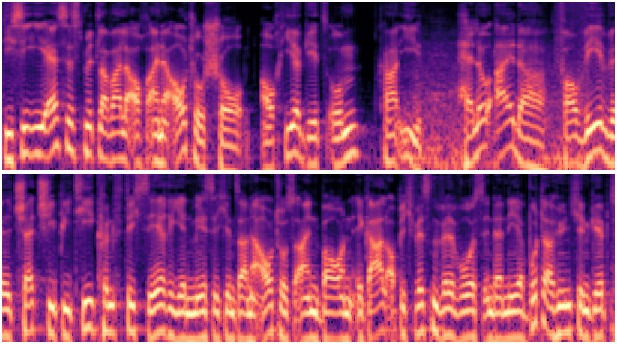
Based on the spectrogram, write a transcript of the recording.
Die CES ist mittlerweile auch eine Autoshow. Auch hier geht es um KI. Hello Ida. VW will ChatGPT künftig serienmäßig in seine Autos einbauen, egal ob ich wissen will, wo es in der Nähe Butterhühnchen gibt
